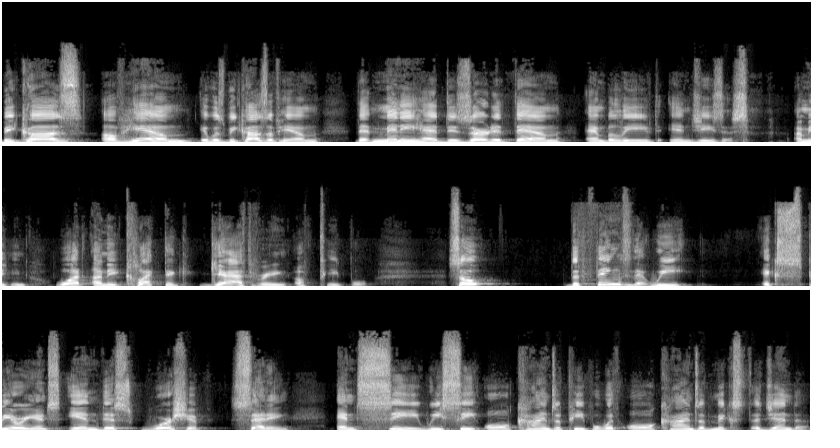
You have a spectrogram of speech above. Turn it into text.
because of him, it was because of him that many had deserted them and believed in Jesus. I mean, what an eclectic gathering of people. So, the things that we experience in this worship setting and see, we see all kinds of people with all kinds of mixed agenda.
